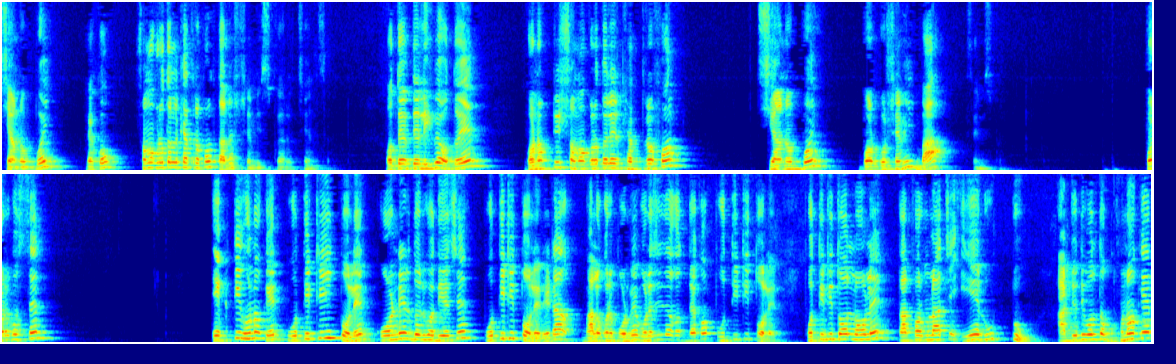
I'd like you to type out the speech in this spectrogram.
ছিয়ানব্বই। দেখো সমগ্রতলের ক্ষেত্রফল তাহলে সেমি স্কোয়ার হচ্ছে অ্যান্সার অতএব দিয়ে লিখবে, অতএব ঘনকটির সমগ্রতলের ক্ষেত্রফল ছিয়ানব্বই বর্গ সেমি বা সেমি স্কোয়ার কোশ্চেন একটি ঘনকের প্রতিটি তলের কর্ণের দৈর্ঘ্য দিয়েছে, প্রতিটি তলের, এটা ভালো করে পড়বে, বলেছে দেখো, প্রতিটি তলের, প্রতিটি তল হলে তার ফর্মুলা আছে এ রুট টু আর যদি বলতো ঘনকের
